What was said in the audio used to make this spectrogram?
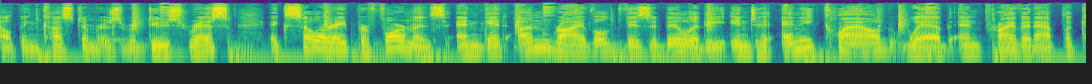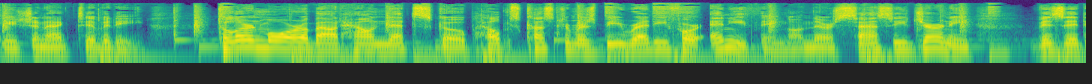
helping customers reduce risk, accelerate performance, and get unrivaled visibility into any cloud, web, and private application activity. To learn more about how Netskope helps customers be ready for anything on their SASE journey, visit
